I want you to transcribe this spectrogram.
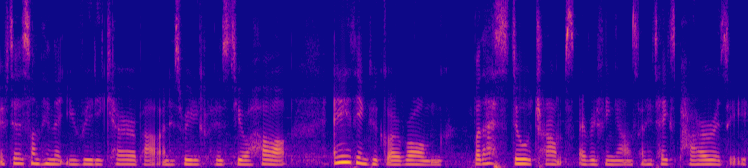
If there's something that you really care about and it's really close to your heart, anything could go wrong but that still trumps everything else and it takes priority.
